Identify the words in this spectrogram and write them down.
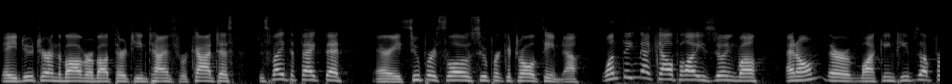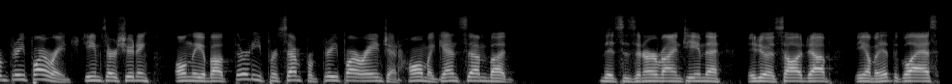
they do turn the ball over about 13 times per contest, despite the fact that they're a super slow, super controlled team. Now, one thing that Cal Poly is doing well at home, they're locking teams up from three point range. Teams are shooting only about 30% from three point range at home against them, but this is an Irvine team that they do a solid job being able to hit the glass.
